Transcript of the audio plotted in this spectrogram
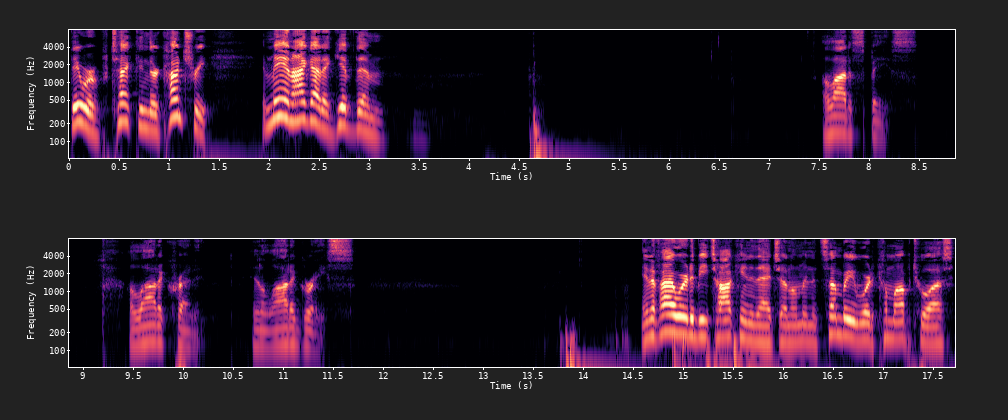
they were protecting their country. And man, I got to give them a lot of space, a lot of credit, and a lot of grace. And if I were to be talking to that gentleman and somebody were to come up to us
